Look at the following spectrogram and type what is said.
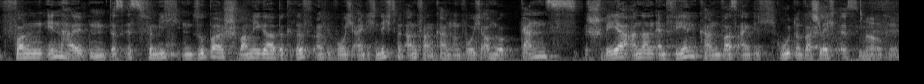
von Inhalten, das ist für mich ein super schwammiger Begriff, irgendwie, wo ich eigentlich nichts mit anfangen kann und wo ich auch nur ganz schwer anderen empfehlen kann, was eigentlich gut und was schlecht ist. Na, okay.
